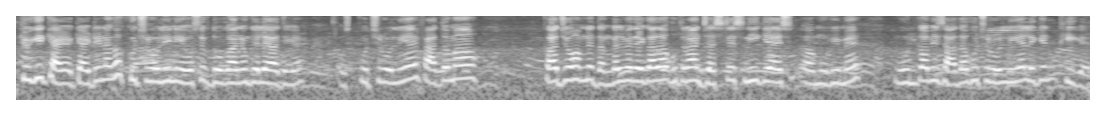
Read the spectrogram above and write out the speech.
क्योंकि कैटरीना का कुछ रोल ही नहीं है वो सिर्फ़ दो गानों के लिए आती है। उस कुछ रोल नहीं है। फातिमा का जो हमने दंगल में देखा था उतना जस्टिस नहीं किया इस मूवी में। उनका भी ज़्यादा कुछ रोल नहीं है लेकिन ठीक है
